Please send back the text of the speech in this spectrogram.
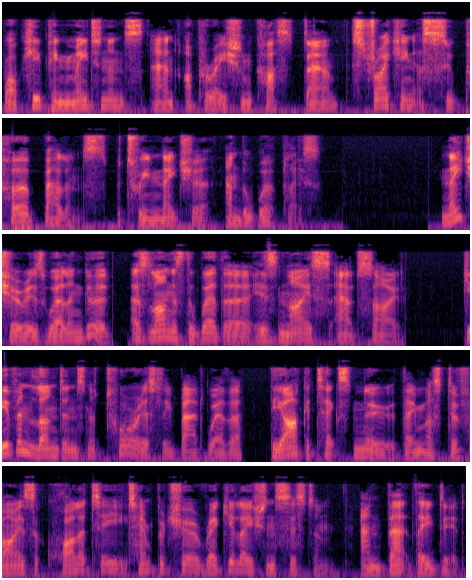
while keeping maintenance and operation costs down, striking a superb balance between nature and the workplace. Nature is well and good, as long as the weather is nice outside. Given London's notoriously bad weather, the architects knew they must devise a quality temperature regulation system, and that they did.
